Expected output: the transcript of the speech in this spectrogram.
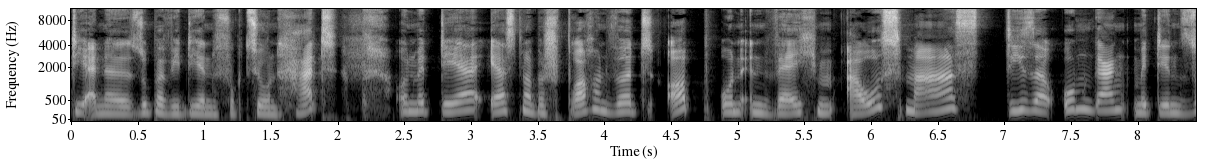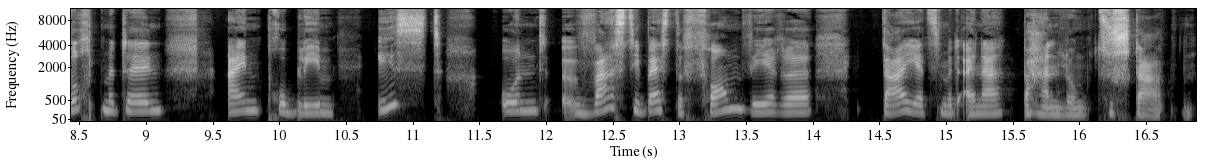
die eine supervidierende Funktion hat und mit der erstmal besprochen wird, ob und in welchem Ausmaß dieser Umgang mit den Suchtmitteln ein Problem ist und was die beste Form wäre, da jetzt mit einer Behandlung zu starten.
